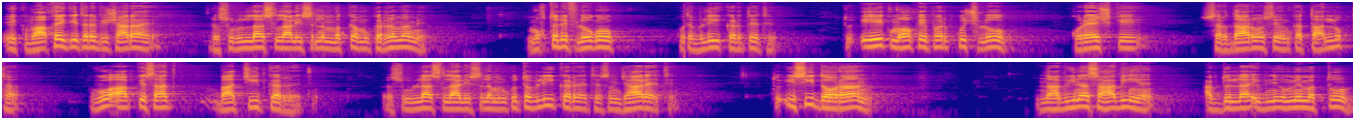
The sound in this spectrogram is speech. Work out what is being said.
ایک واقعے کی طرف اشارہ ہے۔ رسول اللہ صلی اللہ علیہ وسلم مکہ مکرمہ میں مختلف لوگوں کو تبلیغ کرتے تھے۔ تو ایک موقع پر کچھ لوگ قریش کے سرداروں سے ان کا تعلق تھا، وہ آپ کے ساتھ بات چیت کر رہے تھے۔ رسول اللہ صلی اللہ علیہ وسلم ان کو تبلیغ کر رہے تھے، سمجھا رہے تھے۔ تو اسی دوران نابینا صحابی ہیں، عبداللہ ابن ام مکتوم۔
